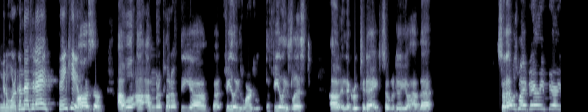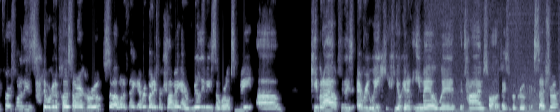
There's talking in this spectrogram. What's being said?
I'm gonna work on that today. Thank you. Awesome. I will. Uh, I'm gonna put up the uh, the feelings word, the feelings list um, in the group today. So Madhu, you'll have that. So that was my very, very first one of these that we're going to post on our group. So I want to thank everybody for coming. It really means the world to me. Um, keep an eye out for these every week. You'll get an email with the times, follow the Facebook group, etc.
